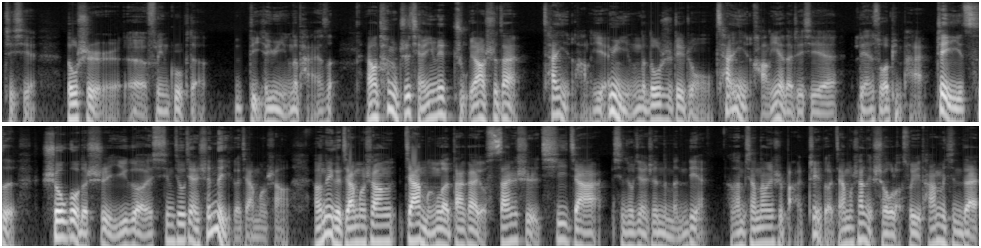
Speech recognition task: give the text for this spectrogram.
这些都是呃 Fling Group 的。底下运营的牌子，然后他们之前因为主要是在餐饮行业运营的，都是这种餐饮行业的这些连锁品牌。这一次收购的是一个星球健身的一个加盟商，然后那个加盟商加盟了大概有三十七家星球健身的门店，他们相当于是把这个加盟商给收了，所以他们现在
